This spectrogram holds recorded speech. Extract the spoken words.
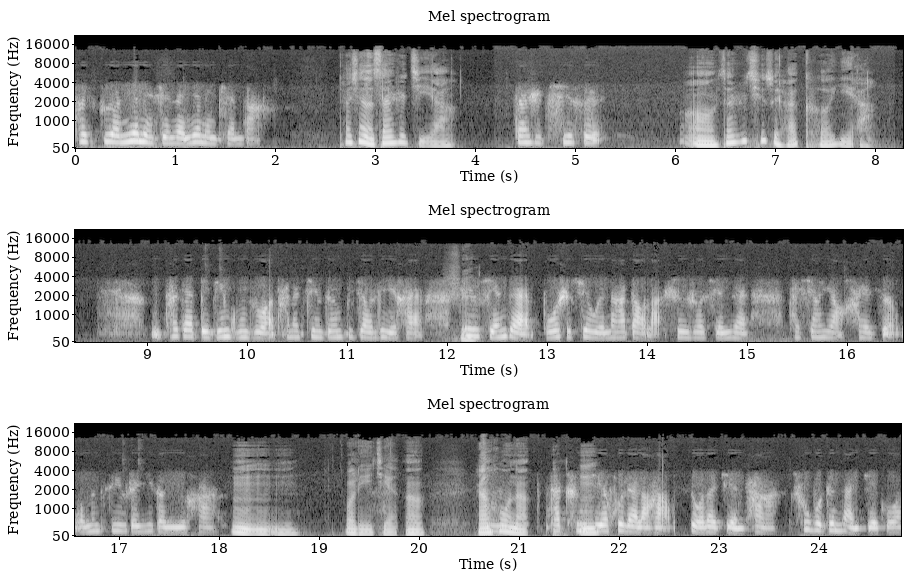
她主要年龄现在年龄偏大，她现在三十几呀、三十七岁。嗯，三十七岁还可以啊。他在北京工作，他那竞争比较厉害。只有，现在博士学位拿到了，所以说现在他想要孩子。我们只有这一个女孩。嗯嗯嗯，我理解。嗯，然后呢？他春节回来了哈，做了检查，初步诊断结果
